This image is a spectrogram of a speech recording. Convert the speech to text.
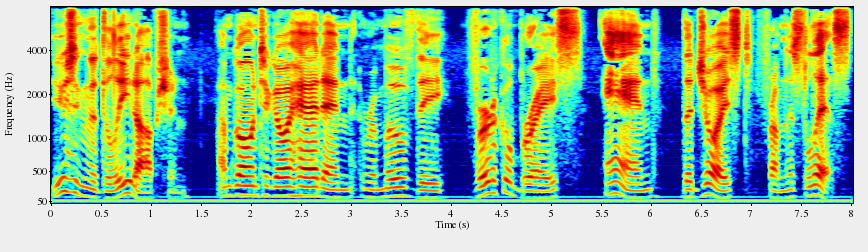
Using the delete option, I'm going to go ahead and remove the vertical brace and the joist from this list.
